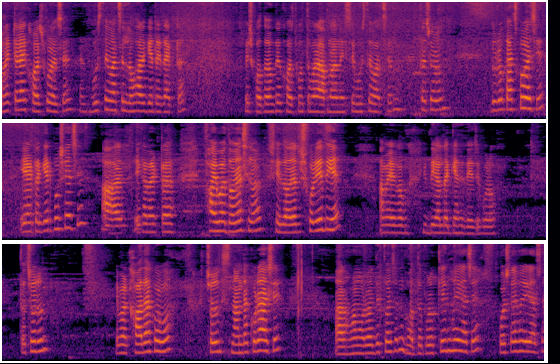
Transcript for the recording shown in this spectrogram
অনেক টাকায় খরচ পড়েছে। বুঝতে পারছেন লোহার গেট এটা একটা। বেশ কত আমাকে খরচ করতে পারে, আপনারা নিশ্চয়ই বুঝতে পারছেন। তো চলুন, দুটো কাজ করেছে। এ একটা গেট বসে আছে আর এখানে একটা ফাইবার দরজা ছিল, সেই দরজাটা সরিয়ে দিয়ে আমি এরকম দেয়ালটা গেঁথে দিয়েছি পুরো। তো চলুন, এবার খাওয়া দাওয়া করব। চলুন, স্নানটা করে আসি। আর আমার মোটামুটি দেখতে পাচ্ছেন ঘর তো পুরো ক্লিন হয়ে গেছে, পরিষ্কার হয়ে গেছে।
